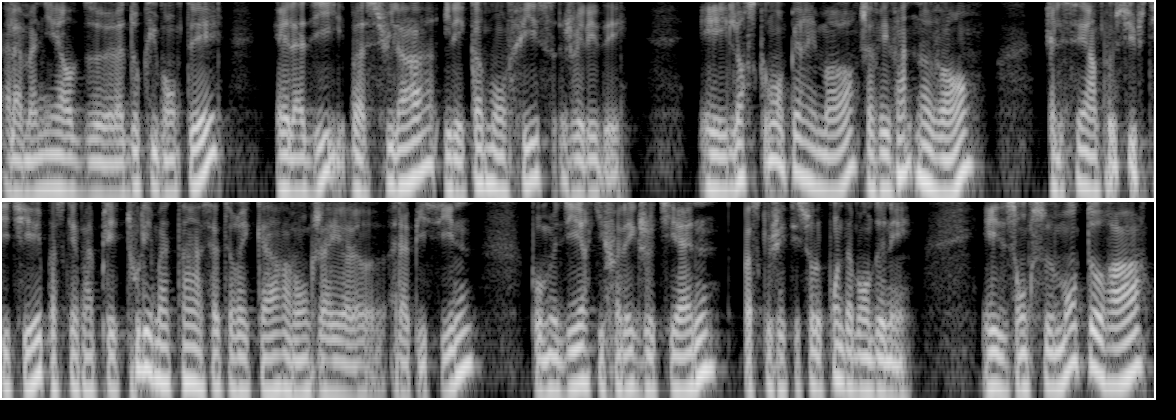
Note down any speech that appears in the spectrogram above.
à la manière de la documenter. Elle a dit, bah, celui-là, il est comme mon fils, je vais l'aider. Et lorsque mon père est mort, j'avais 29 ans, elle s'est un peu substituée parce qu'elle m'appelait tous les matins à 7h15 avant que j'aille à la piscine pour me dire qu'il fallait que je tienne parce que j'étais sur le point d'abandonner. Et donc ce mentorat,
